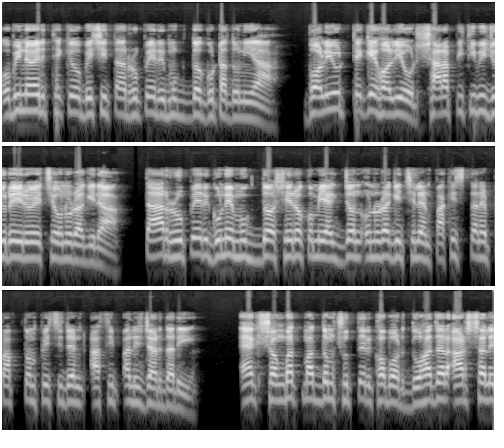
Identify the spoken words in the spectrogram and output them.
অভিনয়ের থেকেও বেশি তার রূপের মুগ্ধ গোটা দুনিয়া। বলিউড থেকে হলিউড, সারা পৃথিবী জুড়েই রয়েছে অনুরাগীরা। তার রূপের গুণে মুগ্ধ সেরকমই একজন অনুরাগী ছিলেন পাকিস্তানের প্রাক্তন প্রেসিডেন্ট আসিফ আলী জারদারি। এক সংবাদ মাধ্যম সূত্রের খবর দু হাজার আট সালে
